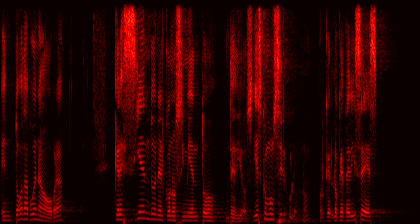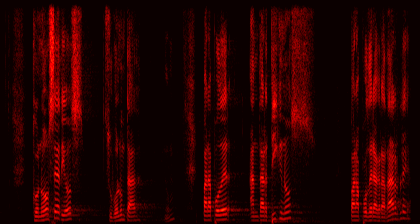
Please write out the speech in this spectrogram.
en toda buena obra, creciendo en el conocimiento de Dios. Y es como un círculo, ¿no? Porque lo que te dice es, conoce a Dios, su voluntad, para poder andar dignos, para poder agradarle,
